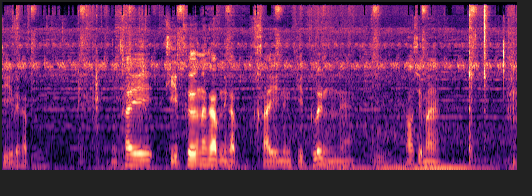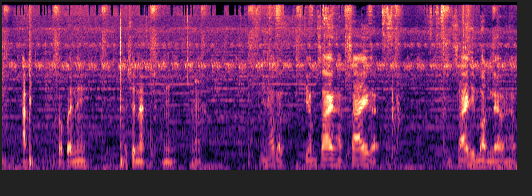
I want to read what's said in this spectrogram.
จีเลยครับนี่ไข่ขีดเครึ่องนะครับนี่ครับไข่หนึ่งขีดครึ่งนะที่เข้าเสียมา อัดเข้าไปนี่ภาชนะนี่นะนี่เท่ากับเตรียมไส้นะครับไส้กับ ซ้ายที่ร่อนแล้วนะครับ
